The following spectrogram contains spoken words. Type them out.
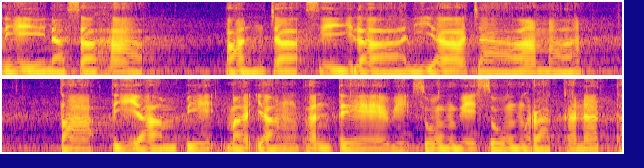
เนนะสหะปัญจศีลานิยาจามะ ตติยามปิมะยังพันเตวิสุงวิสุงรักขณัตถ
